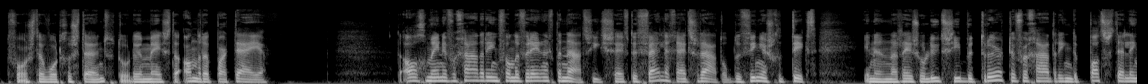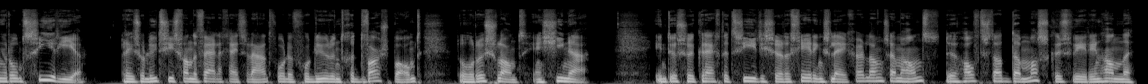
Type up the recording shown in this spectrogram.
Het voorstel wordt gesteund door de meeste andere partijen. De Algemene Vergadering van de Verenigde Naties heeft de Veiligheidsraad op de vingers getikt. In een resolutie betreurt de vergadering de padstelling rond Syrië. Resoluties van de Veiligheidsraad worden voortdurend gedwarsboomd door Rusland en China. Intussen krijgt het Syrische regeringsleger langzamerhand de hoofdstad Damascus weer in handen.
